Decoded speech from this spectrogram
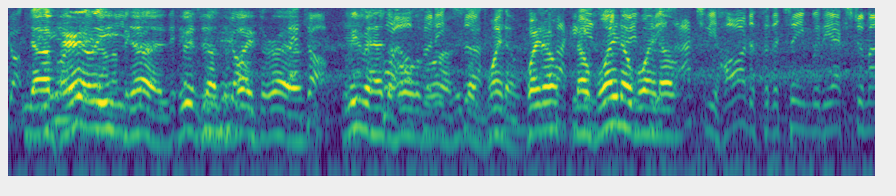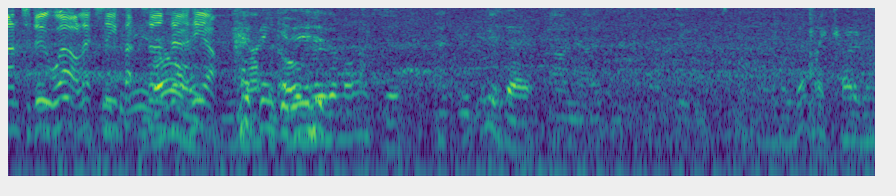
card? No, apparently he does. He was about to fight the ref. Sent off. Lehman had to hold him often off. it's, He's like, uh, Bueno, Bueno, no Bueno, Bueno. It's actually harder for the team with the extra man to do well. Let's see if that turns Bro, out here. he knocked think it it over is. the monster. Who's that? Oh, no, it's not. That's Jacob. Is that Mike Trout again?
